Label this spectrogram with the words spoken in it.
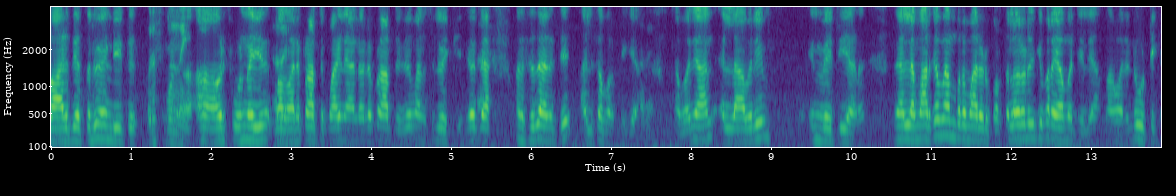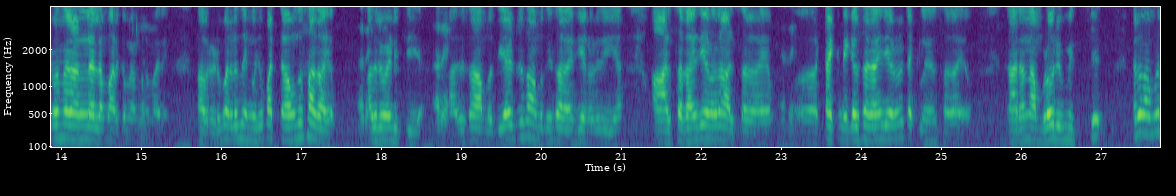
ഭാരതീയത്തിന് വേണ്ടിയിട്ട് ഒരു സ്പൂൺ ഒരു സ്പൂൺ നെയ്യ് ഭഗവാനെ പ്രാർത്ഥിപ്പാടിനെ പ്രാർത്ഥിച്ച് മനസ്സിൽ വെക്കുക മനസ്സിൽ ധാനിച്ച് അതിൽ സമർപ്പിക്കുക. അപ്പോൾ അപ്പൊ ഞാൻ എല്ലാവരെയും ഇൻവൈറ്റ് ചെയ്യാണ്. പിന്നെ എല്ലാമാർക്കും മെമ്പർമാരോട് പുറത്തുള്ളവരോട് എനിക്ക് പറയാൻ പറ്റില്ല. ഭഗവാന്റെ ഡ്യൂട്ടിക്ക് വന്നവരാണല്ലോ എല്ലാമാർക്കും മെമ്പർമാര്. അവരോട് പറയുന്നത് നിങ്ങൾക്ക് പറ്റാവുന്ന സഹായം അതിനു അതിനുവേണ്ടി ചെയ്യുക. അതെ. അത് സാമ്പത്തികമായിട്ട് സാമ്പത്തിക സഹായം ചെയ്യണവർ ചെയ്യുക. ആൾ സഹായം ചെയ്യണവർ ആൾ സഹായം. ടെക്നിക്കൽ സഹായം ചെയ്യണവർ ടെക്നിക്കൽ സഹായം. കാരണം നമ്മൾ ഒരുമിച്ച് കാരണം നമ്മൾ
